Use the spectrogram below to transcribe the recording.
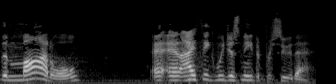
the model, and, and I think we just need to pursue that.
